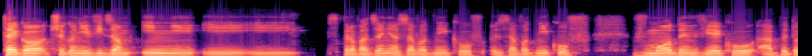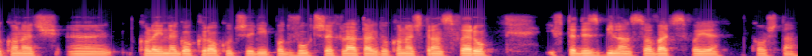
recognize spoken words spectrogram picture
tego, czego nie widzą inni i, i sprowadzenia zawodników, zawodników w młodym wieku, aby dokonać e, kolejnego kroku, czyli po dwóch, trzech latach dokonać transferu i wtedy zbilansować swoje koszta.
